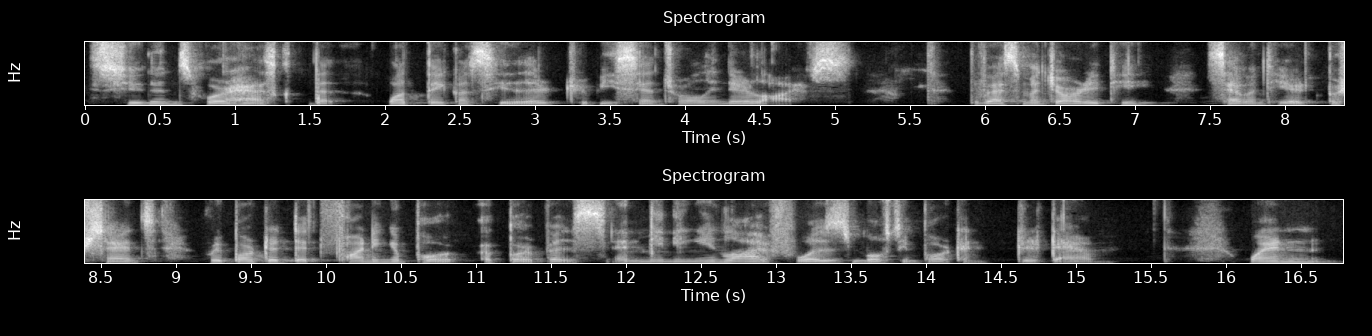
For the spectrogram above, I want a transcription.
students were asked what they considered to be central in their lives. The vast majority, 78%, reported that finding a, pur- a purpose and meaning in life was most important to them. When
